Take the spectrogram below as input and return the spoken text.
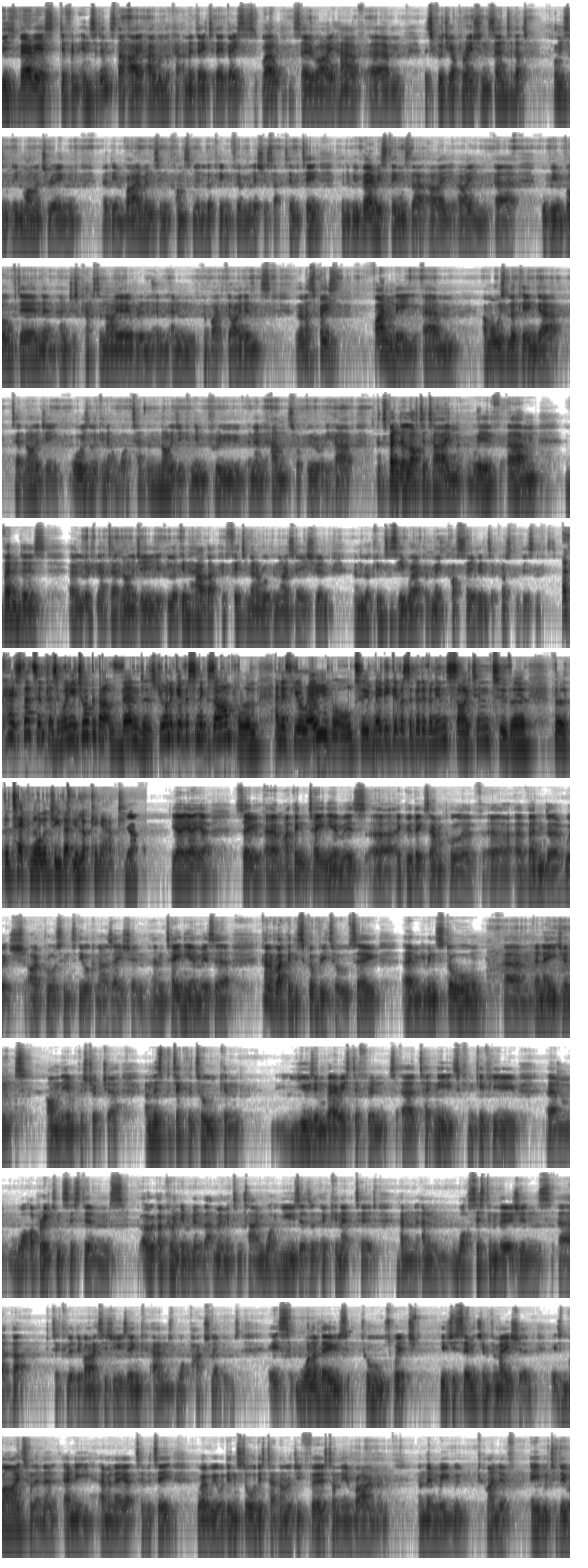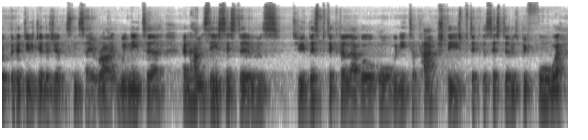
there's various different incidents that I, I will look at on a day-to-day basis as well. So I have um, a security operations center that's constantly monitoring uh, the environment and constantly looking for malicious activity. So there'll be various things that I, I uh, will be involved in and, and just cast an eye over and, and, and provide guidance. And then I suppose finally, um, I'm always looking at technology, always looking at what technology can improve and enhance what we already have. I spend a lot of time with um, vendors, uh, looking at technology, looking how that could fit in our organisation, and looking to see where I could make cost savings across the business. Okay, so that's interesting. When you talk about vendors, do you want to give us an example, and, and if you're able to maybe give us a bit of an insight into the the, the technology that you're looking at? Yeah, yeah, yeah, yeah. So um, I think Tanium is uh, a good example of uh, a vendor which I've brought into the organisation, and Tanium is a kind of like a discovery tool. So um, you install um, an agent on the infrastructure, and this particular tool can, using various different uh, techniques, can give you um, what operating systems are, are, currently running at that moment in time, what users are connected, and and what system versions uh, that particular device is using, and what patch levels. It's one of those tools which gives you so much information. It's vital in any M&A activity where we would install this technology first on the environment and then we would kind of able to do a bit of due diligence and say, right, we need to enhance these systems to this particular level or we need to patch these particular systems before we're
